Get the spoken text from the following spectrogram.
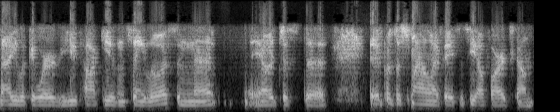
now you look at where youth hockey is in St. Louis, and uh, you know it just uh, it puts a smile on my face to see how far it's come.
